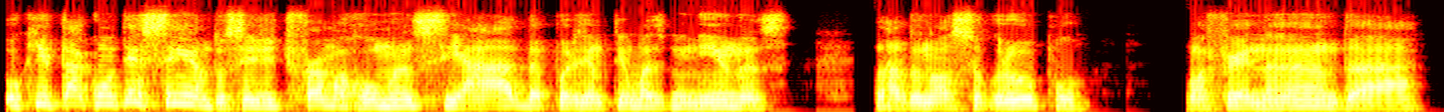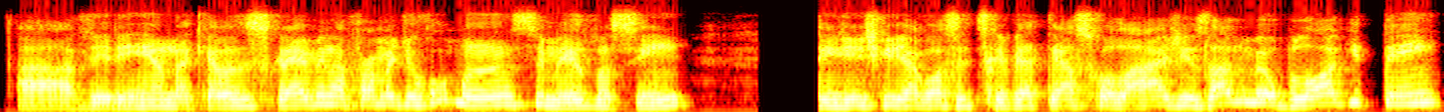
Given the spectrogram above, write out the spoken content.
o que está acontecendo, seja de forma romanceada, por exemplo, tem umas meninas lá do nosso grupo a Fernanda, a Verena, que elas escrevem na forma de romance mesmo, assim. Tem gente que já gosta de escrever até as rolagens. Lá no meu blog tem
